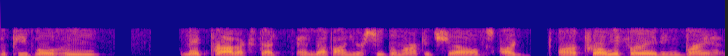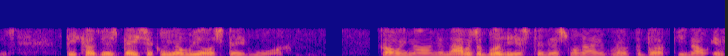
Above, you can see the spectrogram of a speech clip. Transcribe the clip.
the people who make products that end up on your supermarket shelves are are proliferating brands because there's basically a real estate war going on, and I was oblivious to this when I wrote the book. You know, if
